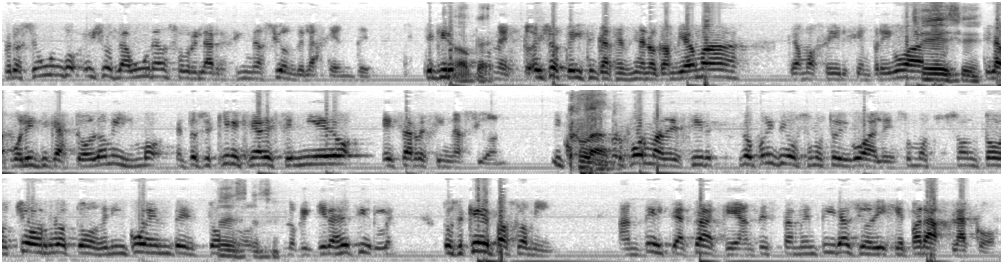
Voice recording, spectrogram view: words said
Pero segundo, ellos laburan sobre la resignación de la gente. ¿Qué quiero decir con esto? Ellos te dicen que Argentina no cambia más, que vamos a seguir siempre igual, que la política es todo lo mismo, entonces quieren generar ese miedo, esa resignación. Y con la forma de decir, los políticos somos todos iguales, somos, son todos chorros, todos delincuentes, todos lo que quieras decirle. Entonces, ¿qué me pasó a mí? Ante este ataque, ante esta mentira, yo dije, pará, flaco,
